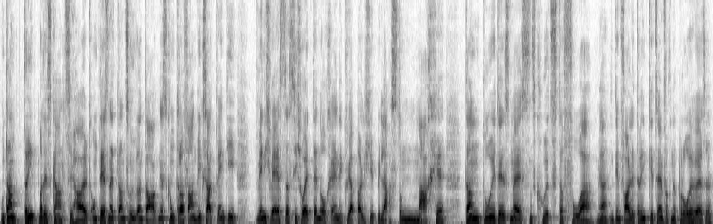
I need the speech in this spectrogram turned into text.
Und dann trinkt man das Ganze halt und das nicht dann so über den Tag. Und es kommt darauf an, wie gesagt, wenn, die, wenn ich weiß, dass ich heute noch eine körperliche Belastung mache, dann tue ich das meistens kurz davor. Ja? In dem Falle trinke ich jetzt einfach nur probeweise,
